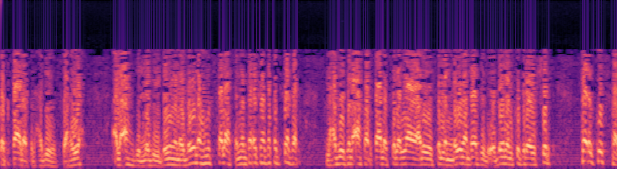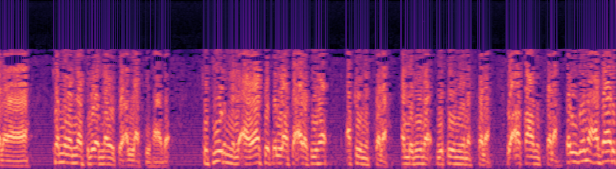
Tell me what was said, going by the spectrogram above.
قد قال في الحديث الصحيح العهد الذي بيننا وبينهم الصلاة. فمن تركها فقد كفر. في الحديث الآخر قال صلى الله عليه وسلم بين الرجل وبين الكفر والشرك ترك الصلاة. كم من الناس اليوم ما يطيع الله في هذا؟ كثير من الآيات يقول الله تعالى فيها أقيموا الصلاة. الذين يقيمون الصلاة وأقاموا الصلاة. طيب ومع ذلك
